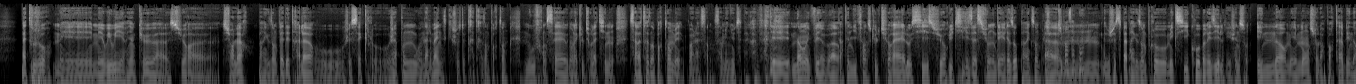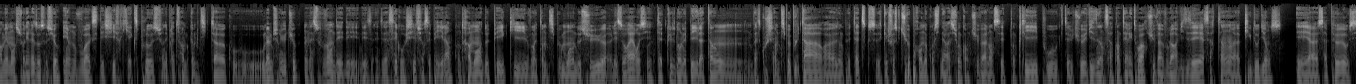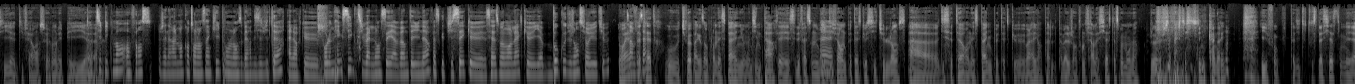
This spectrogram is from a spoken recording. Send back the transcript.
pas toujours, mais, mais oui, oui, rien que euh, sur, euh, sur l'heure, par exemple, d'être à l'heure, ou je sais que au Japon ou en Allemagne, c'est quelque chose de très très important. Nous, Français, ou dans la culture latine, ça reste très important, mais voilà, 5 minutes, c'est pas grave. Et non, il peut y avoir certaines différences culturelles aussi sur l'utilisation des réseaux, par exemple. Tu, penses à quoi euh, Je sais pas, par exemple, au Mexique ou au Brésil, les jeunes sont énormément sur leur portable, énormément sur les réseaux sociaux, et on voit que c'est des chiffres qui explosent sur des plateformes comme TikTok ou, ou même sur YouTube. On a souvent des, des, des, assez gros chiffres sur ces pays-là, contrairement à d'autres pays qui vont être un petit peu moins dessus. Euh, les horaires aussi. Peut-être que dans les pays latins, on va se coucher un petit peu plus tard, euh, donc peut-être que c'est quelque chose que tu veux prendre en considération quand tu vas lancer ton clip ou que tu veux viser un certain territoire. Tu vas vouloir viser certains euh, pics d'audience et euh, ça peut aussi être différent selon les pays. Donc, euh. typiquement, en France, généralement, quand on lance un clip, on le lance vers 18h, alors que pour le Mexique, tu vas le lancer à 21h parce que tu sais que c'est à ce moment-là qu'il y a beaucoup de gens sur YouTube. Ouais, c'est un peu peut-être. Ou tu vois, par exemple, en Espagne, on dîne tard, c'est des façons de vivre différentes. Peut-être que si tu le lances à 17h euh, en Espagne, peut-être que voilà, il y aura pas, pas mal de gens en train de faire la sieste à ce moment-là. Je, je sais pas, je dis une connerie. Ils font pas du tout tous la sieste, mais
